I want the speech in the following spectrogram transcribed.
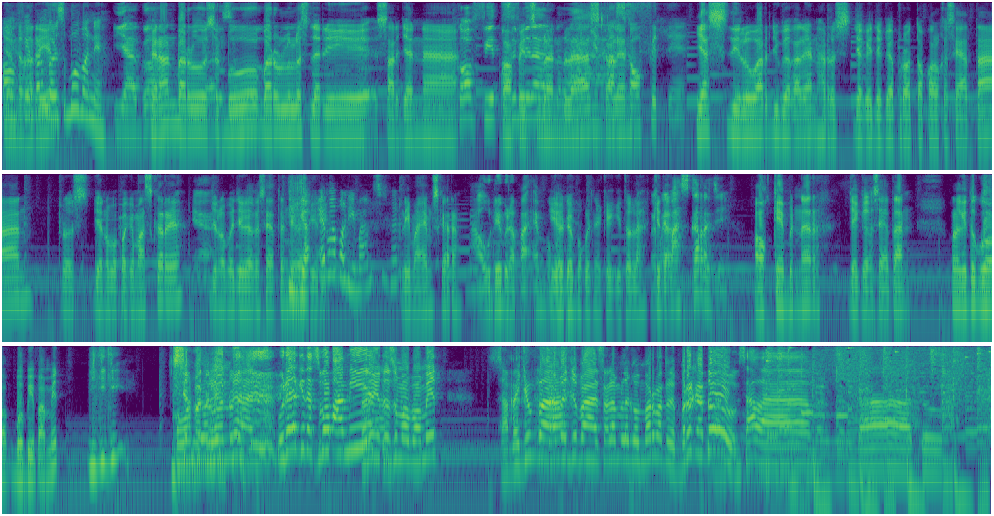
Oh, yang Firman dengerin. baru sembuh man ya? Iya, gue Firman baru baru sembuh, sembuh. baru lulus dari sarjana COVID, COVID-19. Penyintas kalian- covid ya. Yes, di luar juga kalian harus jaga-jaga protokol kesehatan. Terus jangan lupa pakai masker ya. Ya. Jangan lupa jaga kesehatan, jaga 3 diri. M apa 5 M sih kan? 5 M sekarang. Tahu deh berapa M Ya udah pokoknya kayak gitulah. Kita Kita masker aja. Oke, bener jaga kesehatan. kalau gitu gue Bobby pamit. Gigi gigi. Siapa duluan udah? Udah kita semua pamit. Udah kita semua pamit. Sampai jumpa. Sampai jumpa. Assalamualaikum warahmatullahi wabarakatuh. Salam. Wabarakatuh.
